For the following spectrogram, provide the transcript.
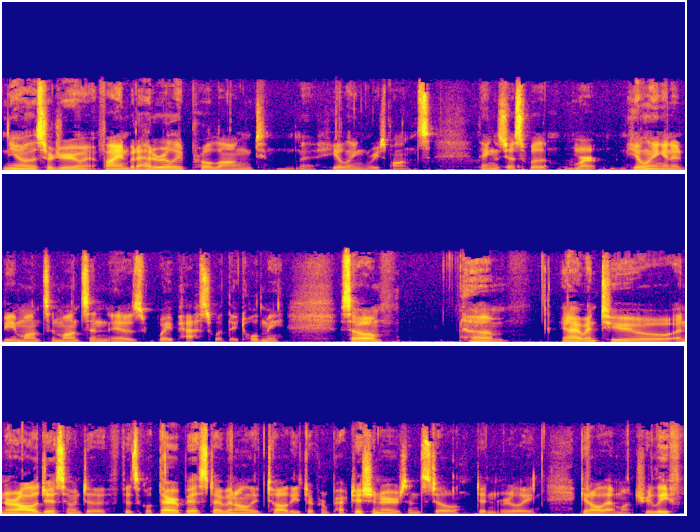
you know, the surgery went fine, but I had a really prolonged uh, healing response. Things just w- weren't healing, and it'd be months and months, and it was way past what they told me. So, um, and I went to a neurologist, I went to a physical therapist, I went all to all these different practitioners and still didn't really get all that much relief.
